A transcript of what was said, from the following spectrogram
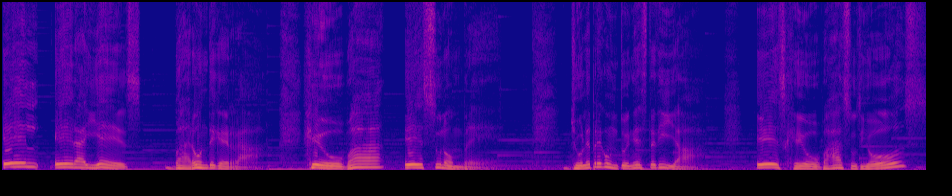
Él era y es varón de guerra. Jehová es su nombre. Yo le pregunto en este día, ¿es Jehová su Dios?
